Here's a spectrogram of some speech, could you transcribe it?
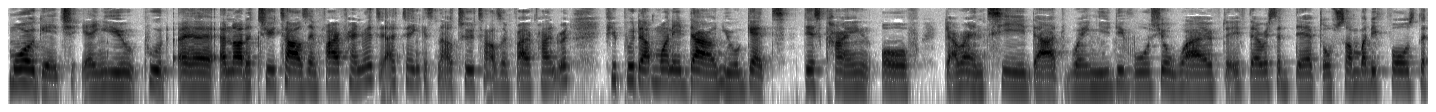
mortgage and you put uh, another 2,500, I think it's now 2,500. If you put that money down, you will get this kind of guarantee that when you divorce your wife if there is a debt or somebody falls the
